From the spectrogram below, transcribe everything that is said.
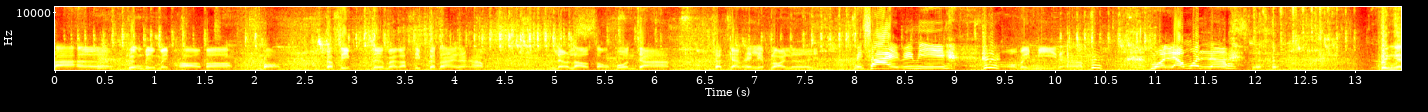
ถ้าเอ่อเครื่องดื่มไม่พอก็บอกกระซิบเดินมากระซิบก็ได้นะครับเดี๋ยวเราสองคนจะจัดการให้เรียบร้อยเลย ไม่ใช่ไม่มี อ๋อไม่มีนะครับ หมดแล้วหมดเลย เป็นไง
